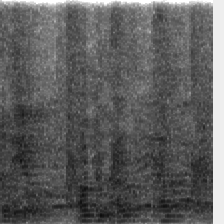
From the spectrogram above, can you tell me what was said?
Arkadaşlar, arkadaşlar uh,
